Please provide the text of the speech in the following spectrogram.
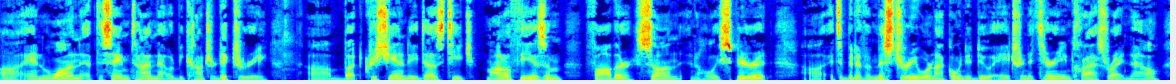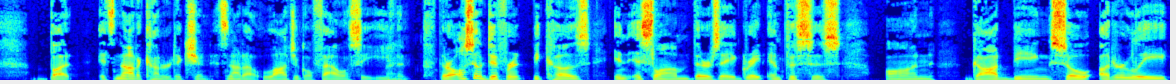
uh, and one at the same time. That would be contradictory. Uh, but Christianity does teach monotheism, Father, Son, and Holy Spirit. Uh, it's a bit of a mystery. We're not going to do a Trinitarian class right now, but it's not a contradiction. It's not a logical fallacy, even. Right. They're also different because in Islam, there's a great emphasis on God being so utterly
